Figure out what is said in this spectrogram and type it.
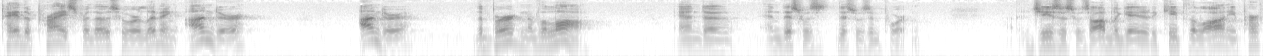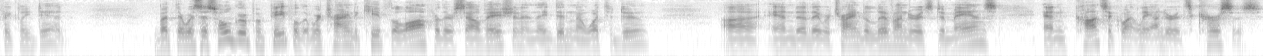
pay the price for those who are living under, under the burden of the law. And, uh, and this, was, this was important. Jesus was obligated to keep the law, and he perfectly did. But there was this whole group of people that were trying to keep the law for their salvation, and they didn't know what to do. Uh, and uh, they were trying to live under its demands and consequently under its curses.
